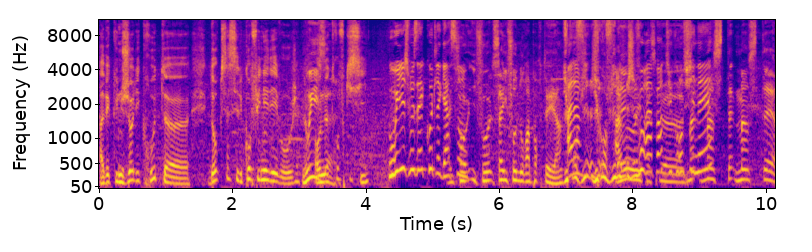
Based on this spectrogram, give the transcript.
avec une jolie croûte. euh, Donc, ça, c'est le confiné des Vosges. Louise. On ne trouve qu'ici. Oui, je vous écoute, les Il garçons. faut, il faut, ça, il faut nous rapporter. Hein. Du, Alors, confi- je- du confiné Ah oui, je oui, vous rapporte du confiné. Minster,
